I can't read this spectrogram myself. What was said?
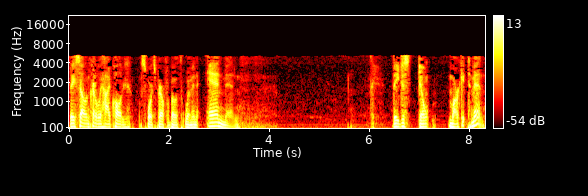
They sell incredibly high quality sports apparel for both women and men. They just don't market to men.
